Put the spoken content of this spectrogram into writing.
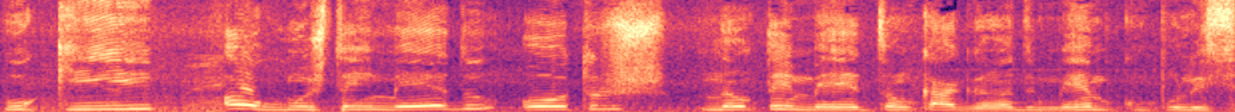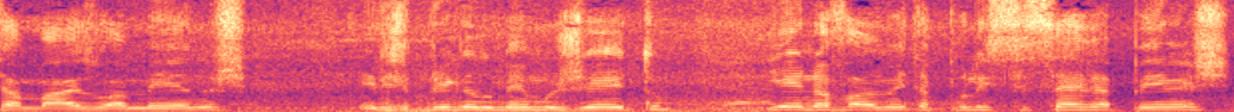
o que alguns têm medo, outros não têm medo, estão cagando, mesmo com polícia a mais ou a menos, eles brigam do mesmo jeito, e aí novamente a polícia serve apenas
